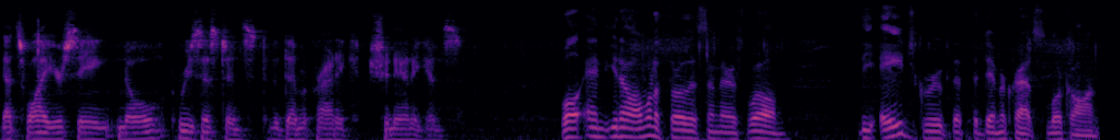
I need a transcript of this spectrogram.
that's why you're seeing no resistance to the Democratic shenanigans. Well, and you know, I want to throw this in there as well. The age group that the Democrats look on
